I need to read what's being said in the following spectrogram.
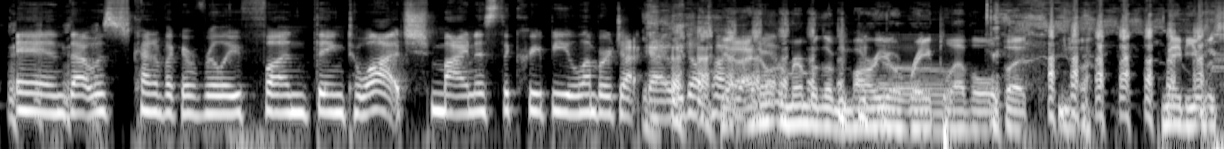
and that was kind of like a really fun thing to watch minus the creepy lumberjack guy we don't talk yeah, about i don't him. remember the mario rape level but you know maybe it was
